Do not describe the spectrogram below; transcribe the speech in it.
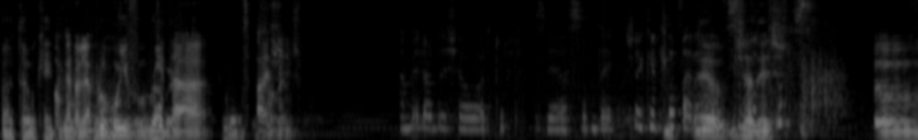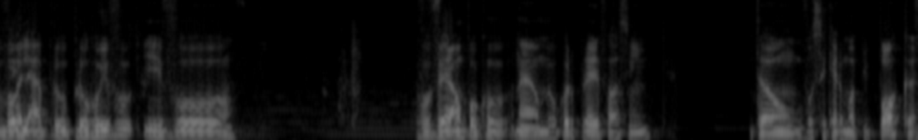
Ah, tá, ok. Eu quero olhar pro Ruivo, que Robert. tá. Robert. É melhor deixar o Arthur fazer a ação dele, já que ele tá parado. Eu já deixo. Eu vou olhar pro, pro Ruivo e vou. Vou virar um pouco né, o meu corpo pra ele e falar assim. Então, você quer uma pipoca?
